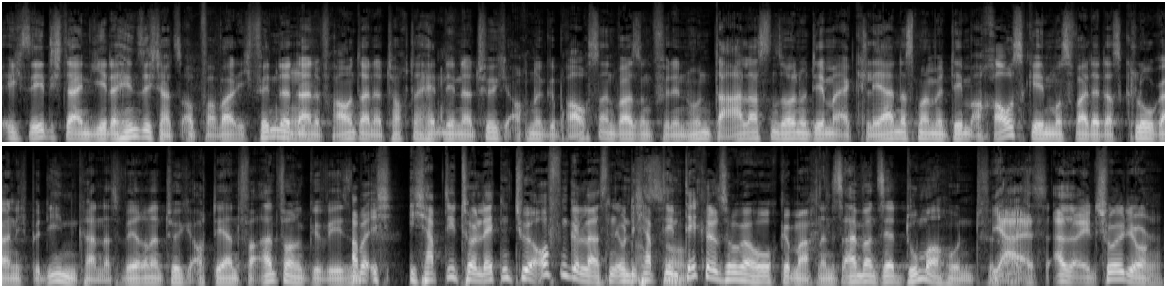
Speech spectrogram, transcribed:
ich sehe dich da in jeder Hinsicht als Opfer, weil ich finde, mhm. deine Frau und deine Tochter hätten dir natürlich auch eine Gebrauchsanweisung für den Hund dalassen sollen und dir mal erklären, dass man mit dem auch rausgehen muss, weil der das Klo gar nicht bedienen kann. Das wäre natürlich auch deren Verantwortung gewesen. Aber ich, ich habe die Toilettentür offen gelassen und ich habe so. den Deckel sogar hochgemacht. Dann ist einfach ein sehr dummer Hund. Vielleicht. Ja, es, also Entschuldigung.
